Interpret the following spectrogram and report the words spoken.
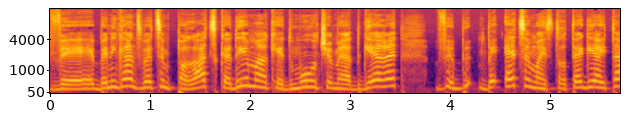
ובני גנץ בעצם פרץ קדימה כדמות שמאתגרת, ובעצם האסטרטגיה הייתה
